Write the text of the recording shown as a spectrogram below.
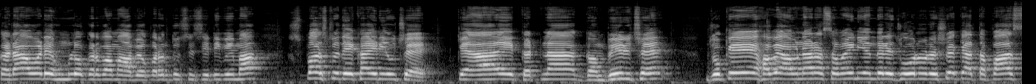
કડા વડે હુમલો કરવામાં આવ્યો પરંતુ સીસીટીવીમાં સ્પષ્ટ દેખાઈ રહ્યું છે કે આ એક ઘટના ગંભીર છે. જો કે હવે આવનારા સમયની અંદર એ જોવાનું રહેશે કે આ તપાસ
